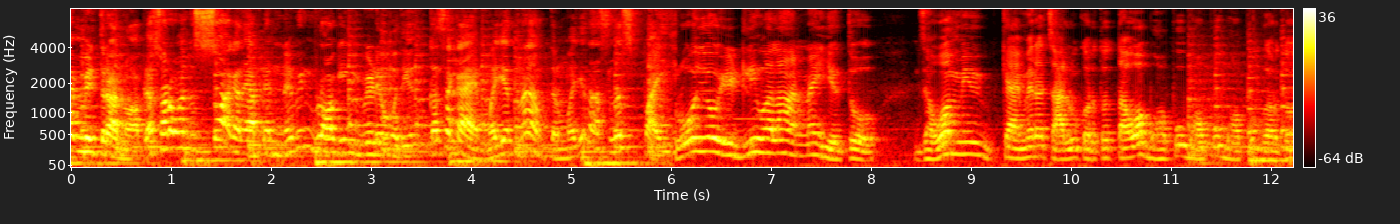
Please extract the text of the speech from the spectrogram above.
हाय मित्रांनो आपल्या सर्वांचं स्वागत आहे आपल्या नवीन ब्लॉगिंग व्हिडिओमध्ये कसं काय? मजेत ना? तर मजेत असलंच पाहिजे. रोज यो इडलीवाला अण्णा येतो. जेव्हा मी कॅमेरा चालू करतो तेव्हा भोपू भोपू भोपू करतो.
